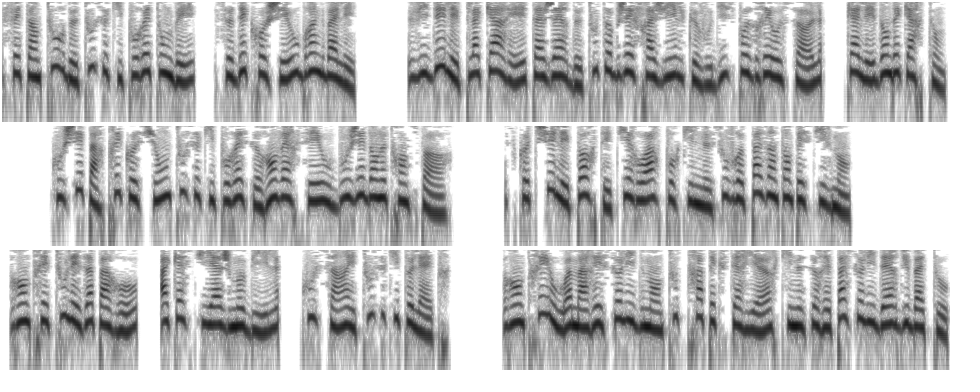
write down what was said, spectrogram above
Faites un tour de tout ce qui pourrait tomber, se décrocher ou brinque-baller. Videz les placards et étagères de tout objet fragile que vous disposerez au sol, calé dans des cartons. Couchez par précaution tout ce qui pourrait se renverser ou bouger dans le transport. Scotchez les portes et tiroirs pour qu'ils ne s'ouvrent pas intempestivement. Rentrez tous les appareaux, accastillage mobile, coussins et tout ce qui peut l'être. Rentrez ou amarrez solidement toute trappe extérieure qui ne serait pas solidaire du bateau.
